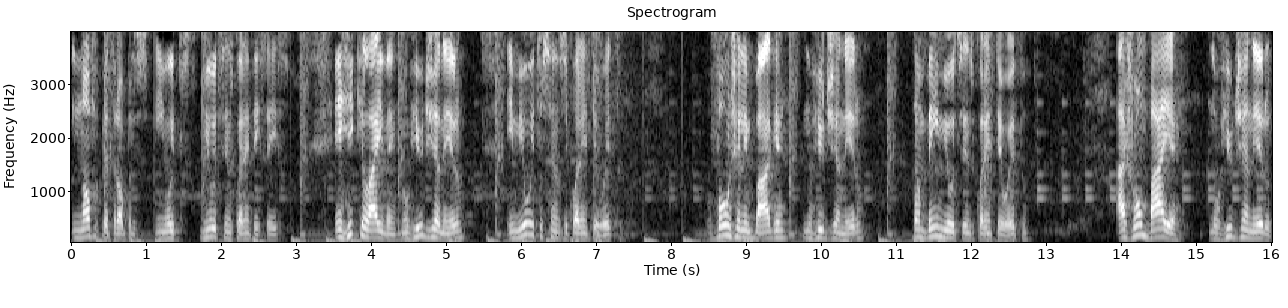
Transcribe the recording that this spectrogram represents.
em Nova Petrópolis em 1846, Henrique Leiden no Rio de Janeiro em 1848, Von Gellenbager, no Rio de Janeiro, também em 1848. A João Bayer, no Rio de Janeiro,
